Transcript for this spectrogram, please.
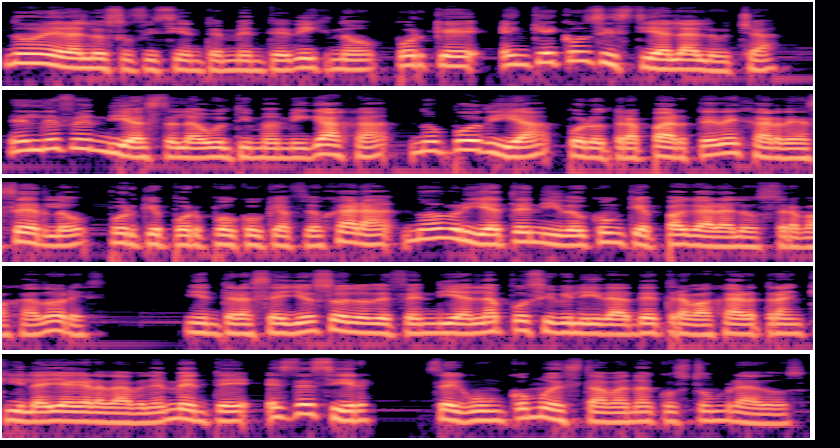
no era lo suficientemente digno, porque ¿en qué consistía la lucha? Él defendía hasta la última migaja, no podía, por otra parte, dejar de hacerlo, porque por poco que aflojara, no habría tenido con qué pagar a los trabajadores. Mientras ellos solo defendían la posibilidad de trabajar tranquila y agradablemente, es decir, según como estaban acostumbrados.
